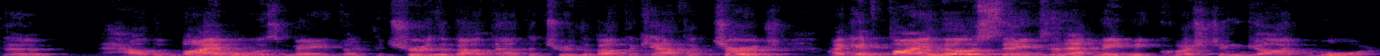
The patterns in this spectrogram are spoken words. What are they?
the how the Bible was made, like the truth about that, the truth about the Catholic Church. I could find those things, and that made me question God more.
